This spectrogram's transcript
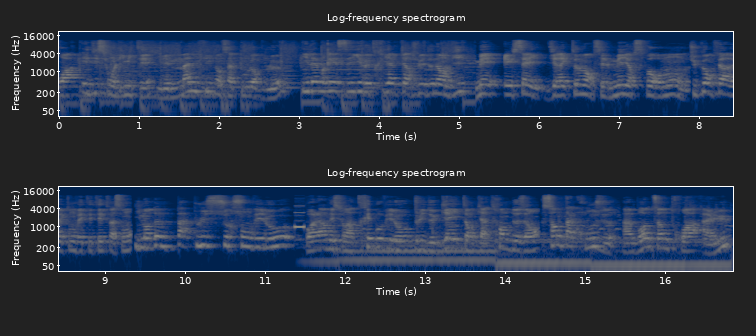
3 édition limitée. Il est magnifique dans sa couleur bleue. Il aimerait essayer le trial car je lui ai donné envie. Mais essaye directement. C'est le meilleur sport au monde. Tu peux en faire avec ton VTT de toute façon. Il m'en donne pas plus sur son vélo. Voilà, on est sur un très beau vélo, celui de Gaëtan qui a 32 ans. Santa Cruz, un Bronson 3 alu.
